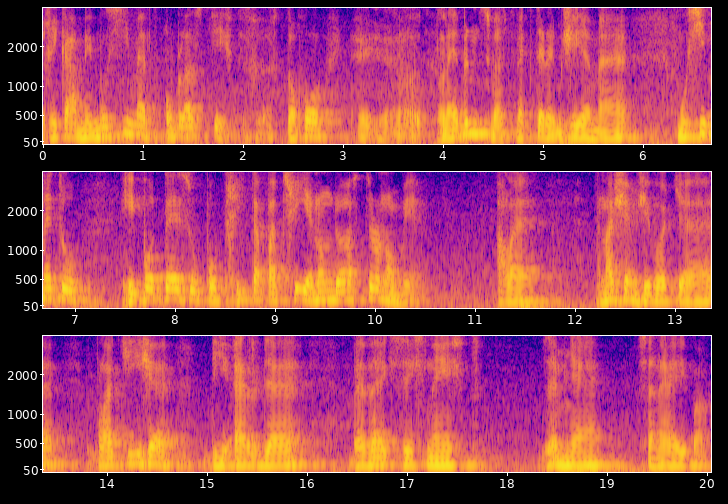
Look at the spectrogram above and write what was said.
říká, my musíme v oblasti toho eh, Lebenswelt, ve kterém žijeme, musíme tu hypotézu popřít a patří jenom do astronomie. Ale v našem životě platí, že die Erde bewegt sich nicht, země se nehejbá.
